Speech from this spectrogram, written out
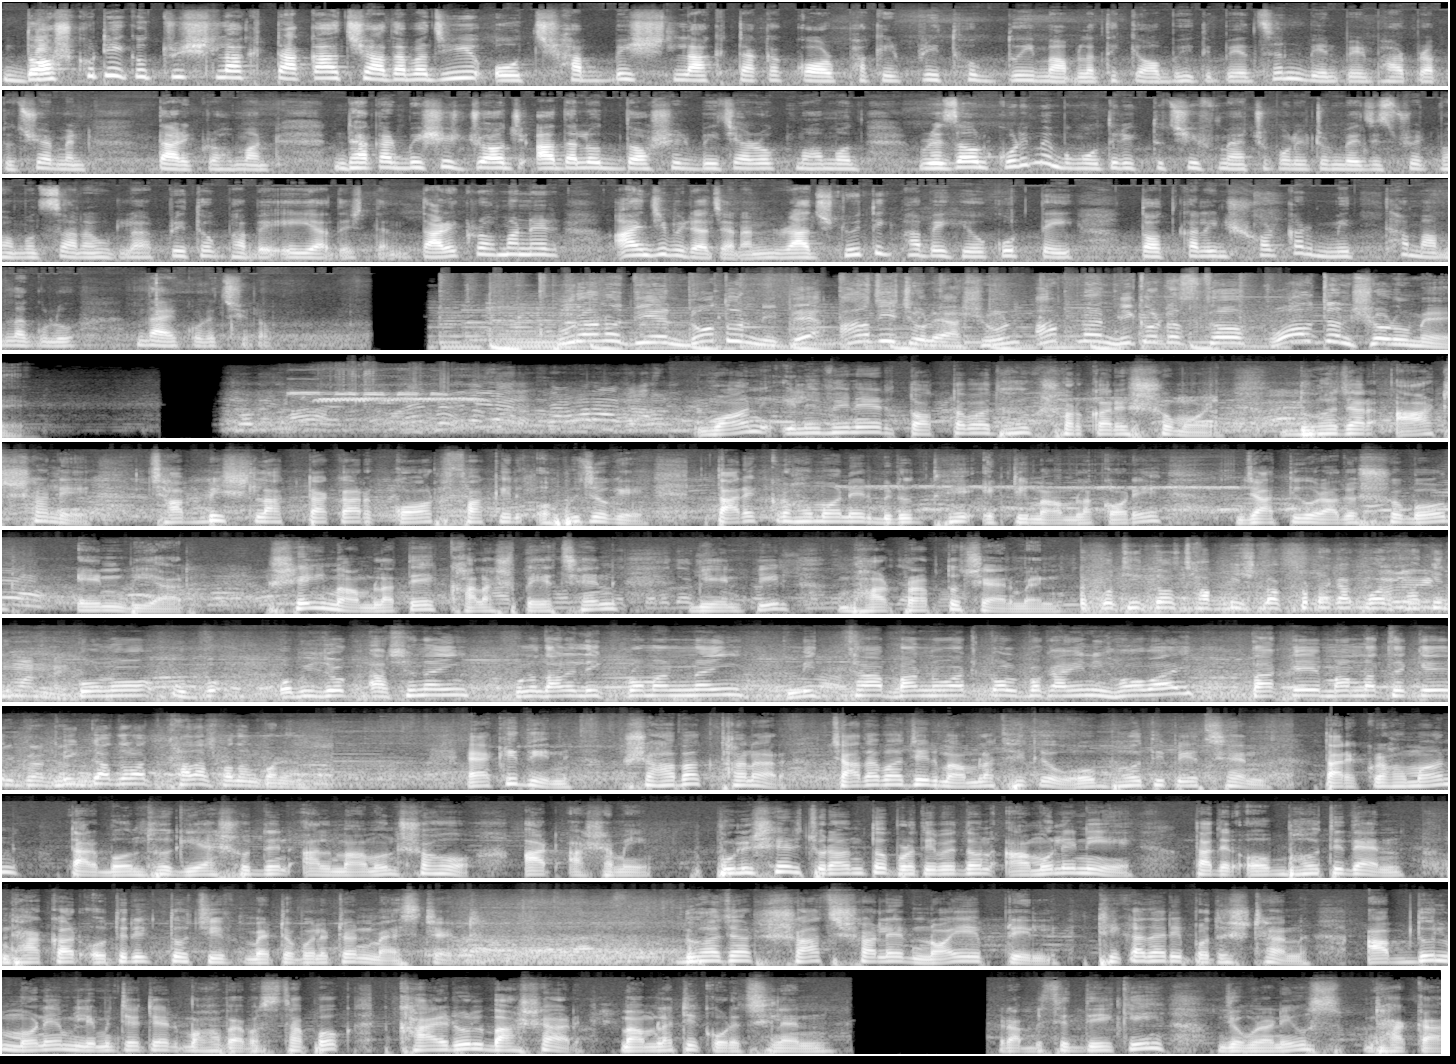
দশ কোটি একত্রিশ লাখ টাকা চাঁদাবাজি ও ২৬ লাখ টাকা কর ফাঁকির পৃথক দুই মামলা থেকে অব্যাহতি পেয়েছেন বিএনপির ভারপ্রাপ্ত চেয়ারম্যান তারেক রহমান। ঢাকার বিশেষ জজ আদালত দশের বিচারক মোহাম্মদ রেজাউল করিম এবং অতিরিক্ত chief metropolitan magistrate Mohammad Sanaullah পৃথকভাবে এই আদেশ দেন। তারেক রহমানের আইনজীবীরা জানান, রাজনৈতিকভাবে হেয় করতেই তৎকালীন সরকার মিথ্যা মামলাগুলো দায়ের করেছিল। পুরানো দিয়ে নতুন নিতে আজই চলে আসুন আপনার নিকটস্থ ওয়ালটন শোরুমে। ওয়ান ইলেভেনের তত্ত্বাবধায়ক সরকারের সময় দু হাজার আট সালে ২৬ লাখ টাকার কর ফাঁকির অভিযোগে তারেক রহমানের বিরুদ্ধে একটি মামলা করে জাতীয় রাজস্ব বোর্ড, এনবিআর। সেই মামলাতে খালাস পেয়েছেন বিএনপির ভারপ্রাপ্ত চেয়ারম্যান। কথিত ২৬ লক্ষ টাকা কর ফাঁকির কোনো অভিযোগ আসে নাই, কোনো দালিলিক প্রমাণ নাই, মিথ্যা বানোয়াট কল্পকাহিনী হওয়ায় তাকে মামলা থেকে বিজ্ঞ খালাস প্রদান করেন। একই দিন শাহবাগ থানার চাঁদাবাজির মামলা থেকেও অব্যাহতি পেয়েছেন তারেক রহমান, তার বন্ধু গিয়াসুদ্দিন আল মামুন সহ আট আসামি। পুলিশের চূড়ান্ত প্রতিবেদন আমলে নিয়ে তাদের অব্যাহতি দেন ঢাকার অতিরিক্ত চিফ মেট্রোপলিটন ম্যাজিস্ট্রেট। দু হাজার সাত সালের নয় এপ্রিল ঠিকাদারি প্রতিষ্ঠান আব্দুল মোনেম লিমিটেডের মহাব্যবস্থাপক খায়রুল বাশার মামলাটি করেছিলেন। রাব্বি সিদ্দিকী, যমুনা নিউজ, ঢাকা।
